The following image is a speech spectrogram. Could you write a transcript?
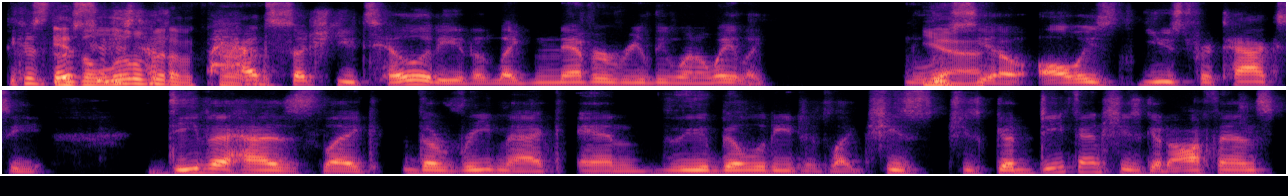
Because those a two little bit of a had such utility that like never really went away. Like Yeah. Lucio, always used for taxi. D.Va has like the remech and the ability to like she's she's good defense, she's good offense.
